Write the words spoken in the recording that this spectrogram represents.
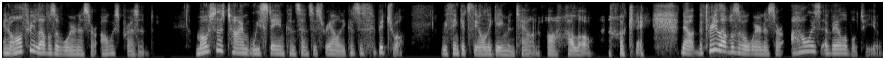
And all three levels of awareness are always present. Most of the time, we stay in consensus reality because it's habitual. We think it's the only game in town. Ah, hello. Okay. Now, the three levels of awareness are always available to you.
